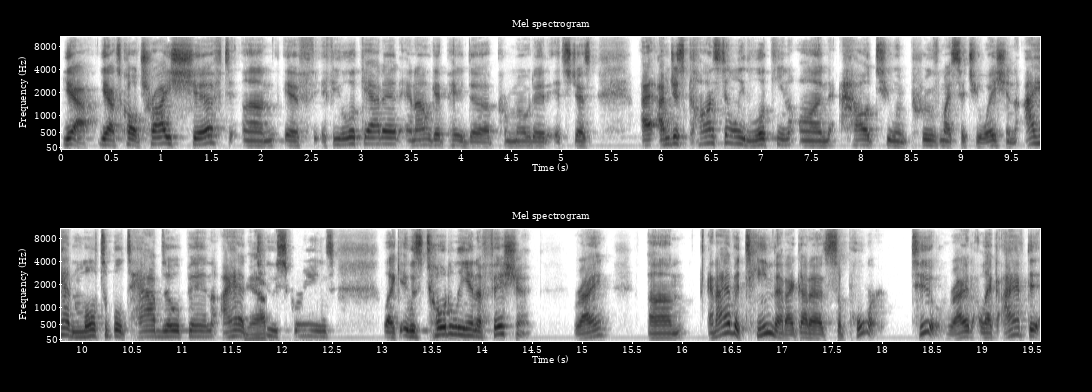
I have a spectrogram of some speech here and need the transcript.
Yeah, yeah, it's called Try Shift. Um, if if you look at it, and I don't get paid to promote it, it's just I, I'm just constantly looking on how to improve my situation. I had multiple tabs open. I had yep. two screens, like it was totally inefficient, right? Um, and I have a team that I gotta support too, right? Like I have to,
